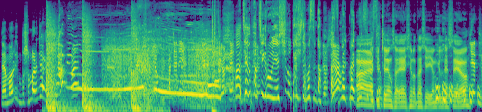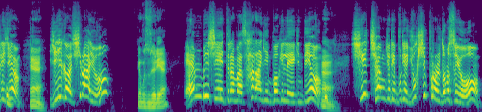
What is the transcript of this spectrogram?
내 말이 무슨 말인지 알겠어? 여보세요? 아, 제가 박치기로 예, 신호 다시 잡았습니다. 여보세요? 말, 말, 말, 아, 말씀하세요. 주철영사, 예, 신호 다시 연결됐어요. 예, 트리즘. 예, 이거 싫어요? 그게 무슨 소리야? MBC 드라마 사랑이 뭐길래 얘긴데요. 어. 시청률이 무려 60%를 넘었어요.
